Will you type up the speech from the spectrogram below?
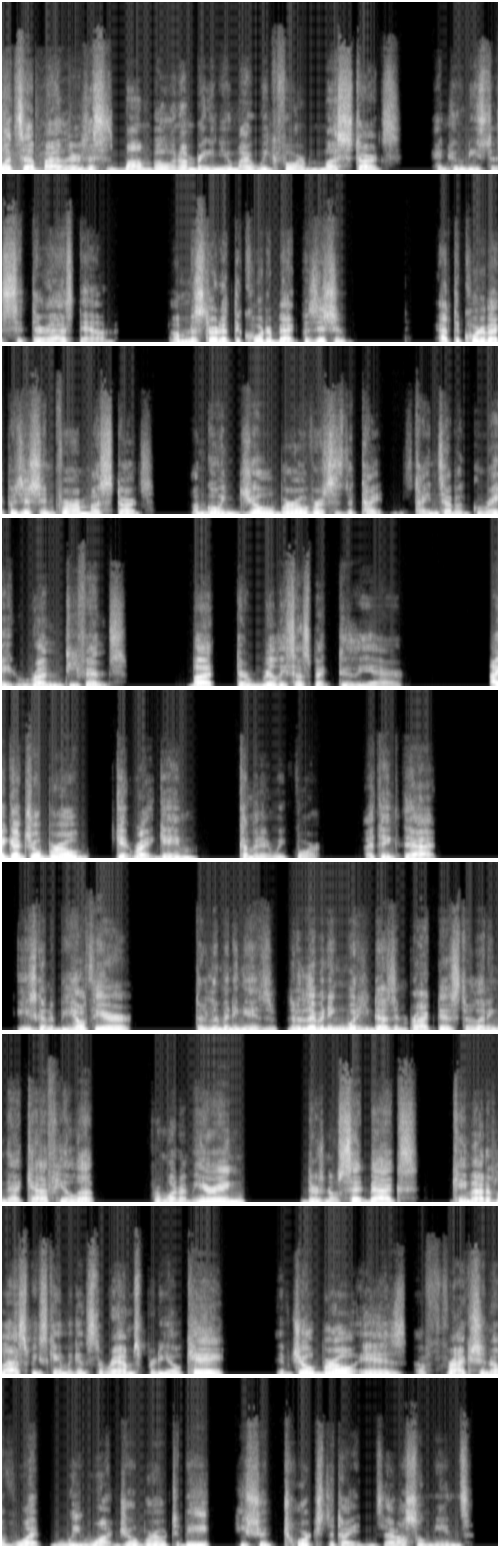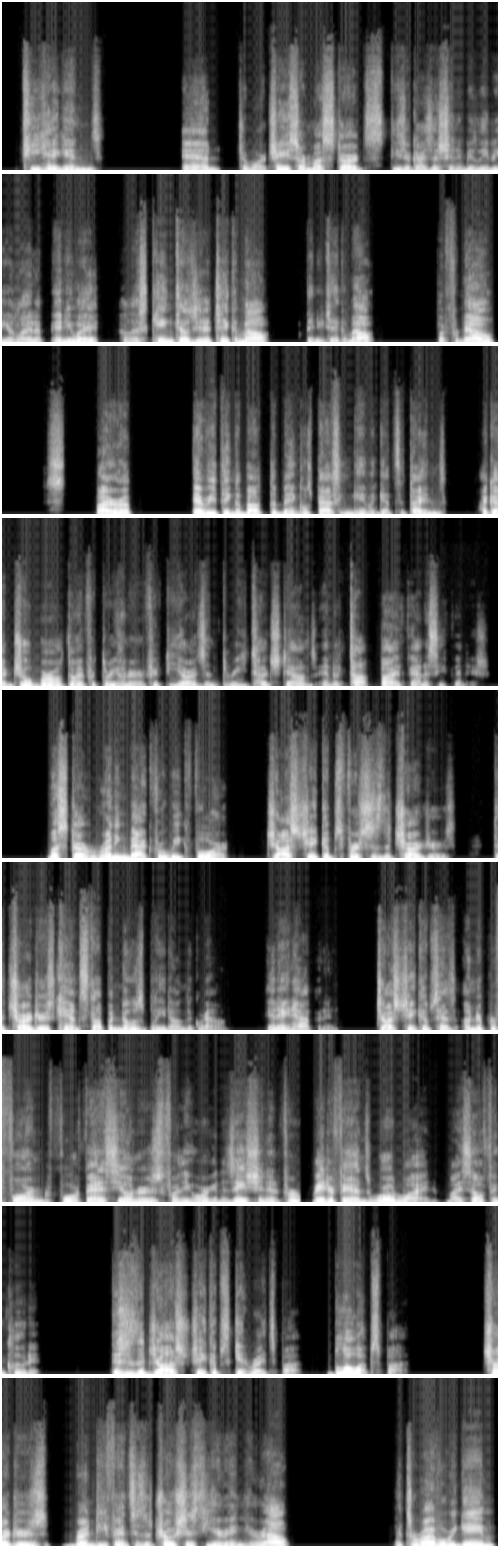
What's up, Islanders? This is Bombo, and I'm bringing you my week four must starts and who needs to sit their ass down. I'm going to start at the quarterback position. At the quarterback position for our must starts, I'm going Joe Burrow versus the Titans. Titans have a great run defense, but they're really suspect through the air. I got Joe Burrow get right game coming in week four. I think that he's going to be healthier. They're limiting his, they're limiting what he does in practice. They're letting that calf heal up. From what I'm hearing, there's no setbacks. Came out of last week's game against the Rams pretty okay. If Joe Burrow is a fraction of what we want Joe Burrow to be, he should torch the Titans. That also means Tee Higgins and Ja'Marr Chase are must starts. These are guys that shouldn't be leaving your lineup anyway. Unless King tells you to take them out, then you take them out. But for now, fire up everything about the Bengals passing game against the Titans. I got Joe Burrow throwing for 350 yards and three touchdowns and a top five fantasy finish. Must start running back for week four. Josh Jacobs versus the Chargers. The Chargers can't stop a nosebleed on the ground. It ain't happening. Josh Jacobs has underperformed for fantasy owners, for the organization, and for Raider fans worldwide, myself included. This is the Josh Jacobs get right spot, blow up spot. Chargers run defense is atrocious year in, year out. It's a rivalry game.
